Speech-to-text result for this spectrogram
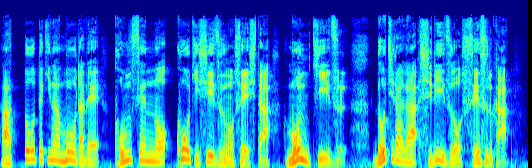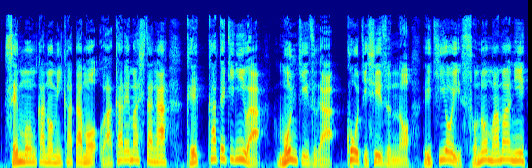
圧倒的な猛打で混戦の後期シーズンを制したモンキーズ。どちらがシリーズを制するか。専門家の見方も分かれましたが結果的にはモンキーズが後期シーズンの勢いそのままに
